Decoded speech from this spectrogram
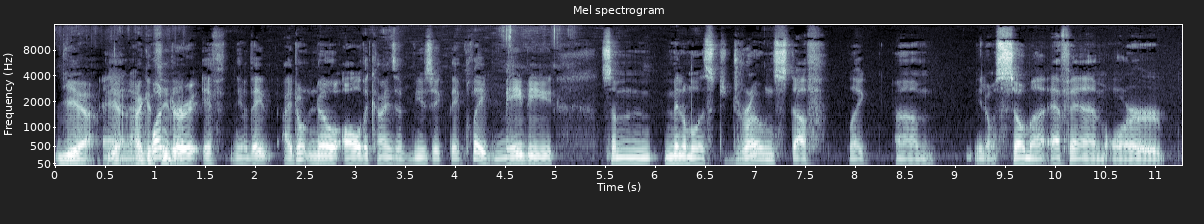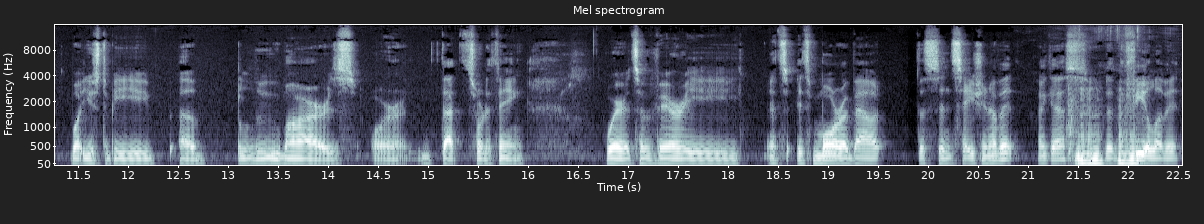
yeah, And Mm-hmm. yeah, I, I wonder if you know they. I don't know all the kinds of music they played. Maybe some minimalist drone stuff, like um, you know Soma FM or what used to be uh, Blue Mars or that sort of thing, where it's a very it's it's more about the sensation of it, I guess, Mm-hmm. the, the feel of it,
